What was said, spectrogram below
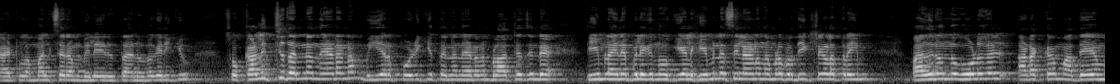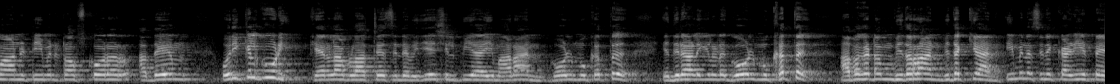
ആയിട്ടുള്ള മത്സരം വിലയിരുത്താൻ ഉപകരിക്കൂ. സോ കളിച്ച് തന്നെ നേടണം വിയർപ്പൊഴുക്കി തന്നെ നേടണം. ബ്ലാസ്റ്റേഴ്സിന്റെ ടീം ലൈനപ്പിലേക്ക് നോക്കിയാൽ ഹിമനസിലാണ് നമ്മുടെ പ്രതീക്ഷകൾ അത്രയും. പതിനൊന്ന് ഗോളുകൾ അടക്കം അദ്ദേഹമാണ് ടീമിന്റെ ടോപ്പ് സ്കോറർ അദ്ദേഹം ഒരിക്കൽ കൂടി കേരള ബ്ലാസ്റ്റേഴ്സിന്റെ വിജയശില്പിയായി മാറാൻ ഗോൾ മുഖത്ത് എതിരാളികളുടെ ഗോൾ മുഖത്ത് അപകടം വിതറാൻ വിതയ്ക്കാൻ ഹിമിനസിന് കഴിയട്ടെ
